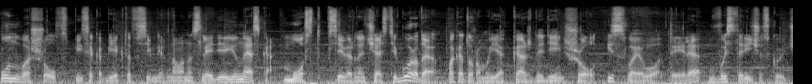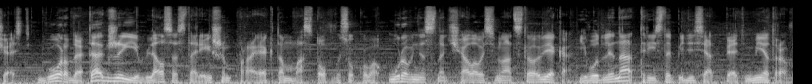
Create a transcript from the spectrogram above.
он вошел в список объектов всемирного наследия ЮНЕСКо. Мост в северной части города, по которому я каждый день шел из своего отеля в историческую часть города, также являлся старейшим проектом мостов высокого высокого уровня с начала 18 века. Его длина 355 метров,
